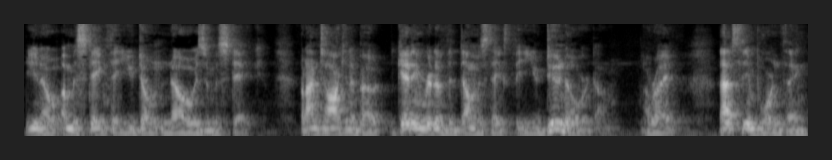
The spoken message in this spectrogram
you know, a mistake that you don't know is a mistake. But I'm talking about getting rid of the dumb mistakes that you do know are dumb, all right? That's the important thing.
